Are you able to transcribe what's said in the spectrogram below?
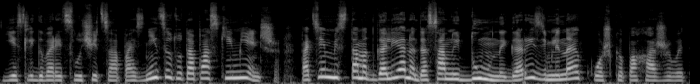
Если, говорит, случится опоздниться, тут опаски меньше. По тем местам от Гальяна до самой Думной горы земляная кошка похаживает.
